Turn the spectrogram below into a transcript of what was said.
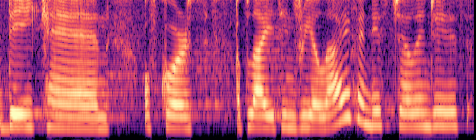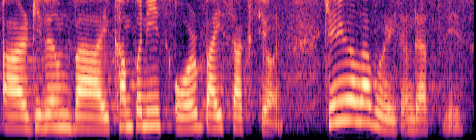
they can, of course, apply it in real life and these challenges are given by companies or by Saxion. Can you elaborate on that, please?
